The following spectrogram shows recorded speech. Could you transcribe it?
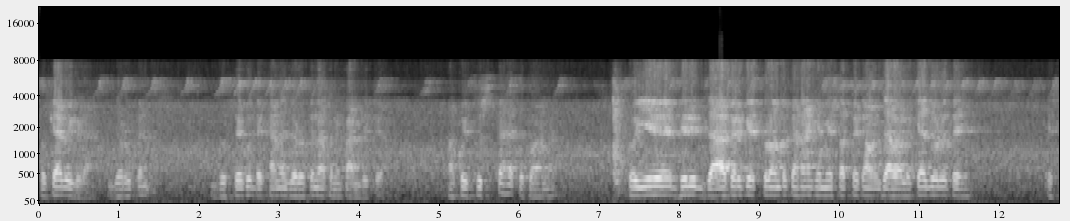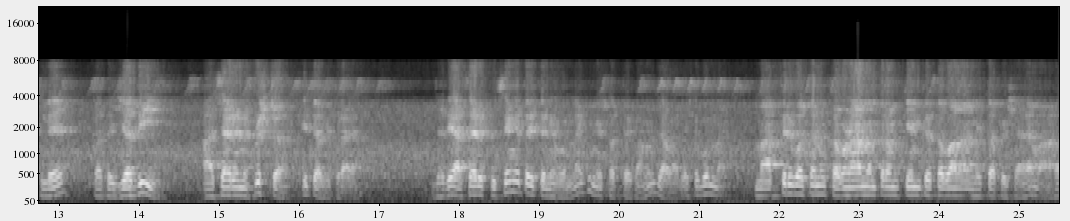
तो क्या बिगड़ा? ज़रूरत नहीं। दूसरे को दिखाना ज़रूरत नहीं, अपने पांडित्य हाँ। कोई पूछता है तो कहना। तो ये फिर जा करके तुरंत कहना कि मैं सत्य का जा वाले, क्या ज़रूरत है? इसलिए कहते, यदि आचार्य ने पृष्ठ इत अभिप्राय। यदि आचार्य पूछेंगे तो इतने बोलना कि मैं सत्य का हूँ वाले से बोलना मातृवचन श्रवणानंतरम किम के कृतवान अपेक्षा है माह।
